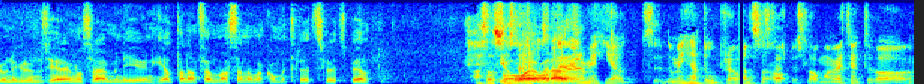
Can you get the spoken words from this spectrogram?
under grundserien och sådär, men det är ju en helt annan femma sen när man kommer till ett slutspel. Alltså som Ja, slutspelare de är helt, de är helt oprövade som Ja. slutspelslag. Man vet ju inte vad...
